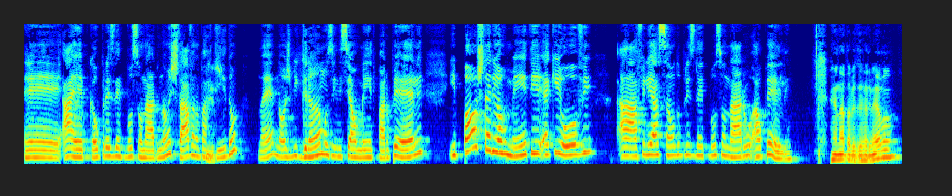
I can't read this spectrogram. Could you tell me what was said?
É, à época, o presidente Bolsonaro não estava no partido, Isso. né? Nós migramos inicialmente para o PL e posteriormente é que houve a filiação do presidente Bolsonaro ao PL. Renata Bezerra de Mello.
